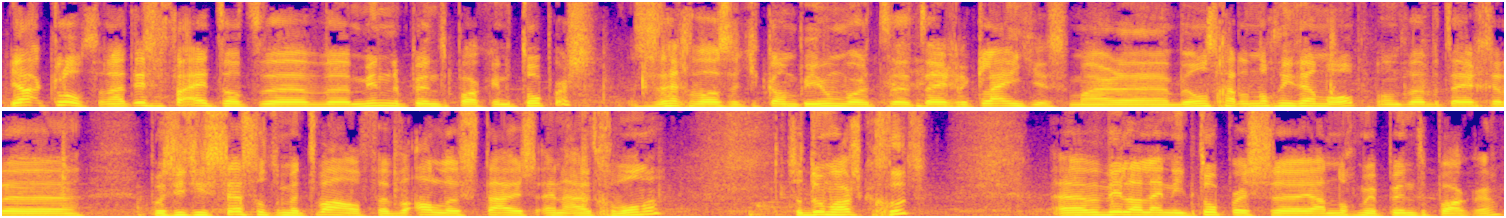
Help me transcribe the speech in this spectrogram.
Ja, klopt. Nou, het is een feit dat we minder punten pakken in de toppers. Ze zeggen wel eens dat je kampioen wordt tegen de kleintjes. Maar bij ons gaat het nog niet helemaal op. Want we hebben tegen de posities 6 tot en met 12 hebben we alles thuis en uit gewonnen. Dus dat doen we hartstikke goed. We willen alleen die toppers ja, nog meer punten pakken.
